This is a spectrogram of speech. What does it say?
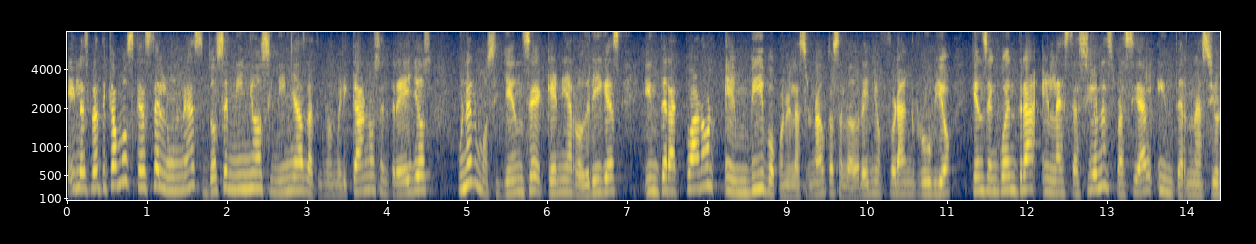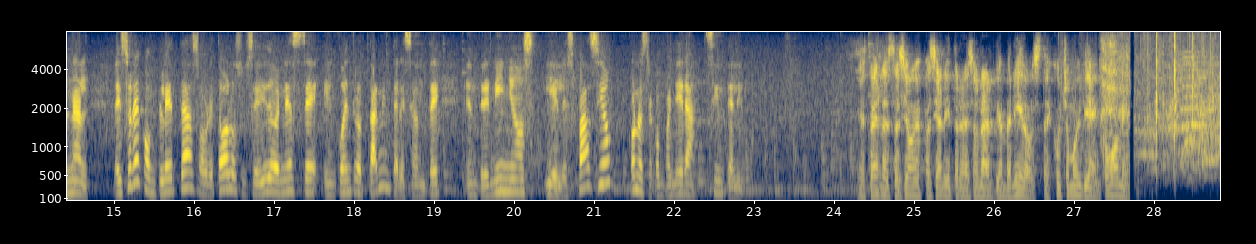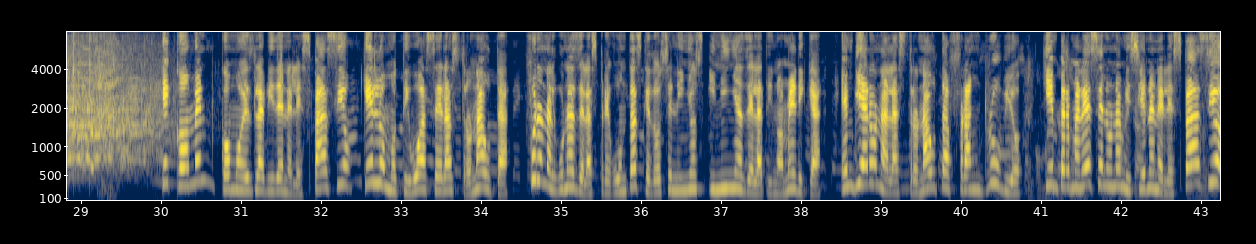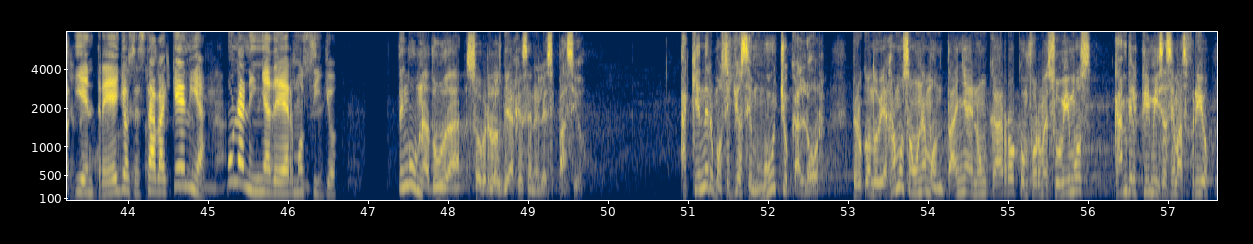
Y les platicamos que este lunes 12 niños y niñas latinoamericanos, entre ellos un hermosillense, Kenia Rodríguez, interactuaron en vivo con el astronauta salvadoreño Frank Rubio, quien se encuentra en la Estación Espacial Internacional. La historia completa sobre todo lo sucedido en este encuentro tan interesante entre niños y el espacio con nuestra compañera Cintia Limón. Esta es la Estación Espacial Internacional. Bienvenidos. Te escucho muy bien. ¿Cómo? ¿Qué comen? ¿Cómo es la vida en el espacio? ¿Qué lo motivó a ser astronauta? Fueron algunas de las preguntas que 12 niños y niñas de Latinoamérica enviaron al astronauta Frank Rubio, quien permanece en una misión en el espacio y entre ellos estaba Kenia, una niña de Hermosillo. Tengo una duda sobre los viajes en el espacio. Aquí en Hermosillo hace mucho calor, pero cuando viajamos a una montaña en un carro, conforme subimos, cambia el clima y se hace más frío.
